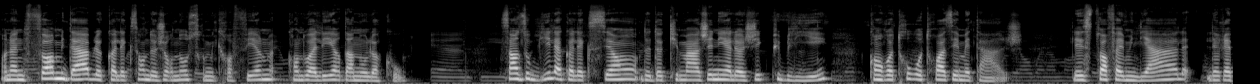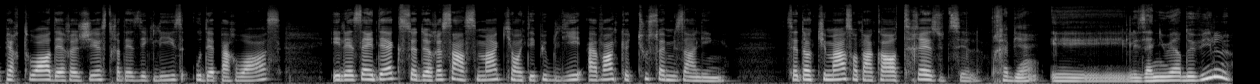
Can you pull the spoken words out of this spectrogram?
On a une formidable collection de journaux sur microfilm qu'on doit lire dans nos locaux. Sans oublier la collection de documents généalogiques publiés qu'on retrouve au troisième étage. Les histoires familiales, les répertoires des registres des églises ou des paroisses et les index de recensement qui ont été publiés avant que tout soit mis en ligne. Ces documents sont encore très utiles. Très bien. Et les annuaires de ville?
